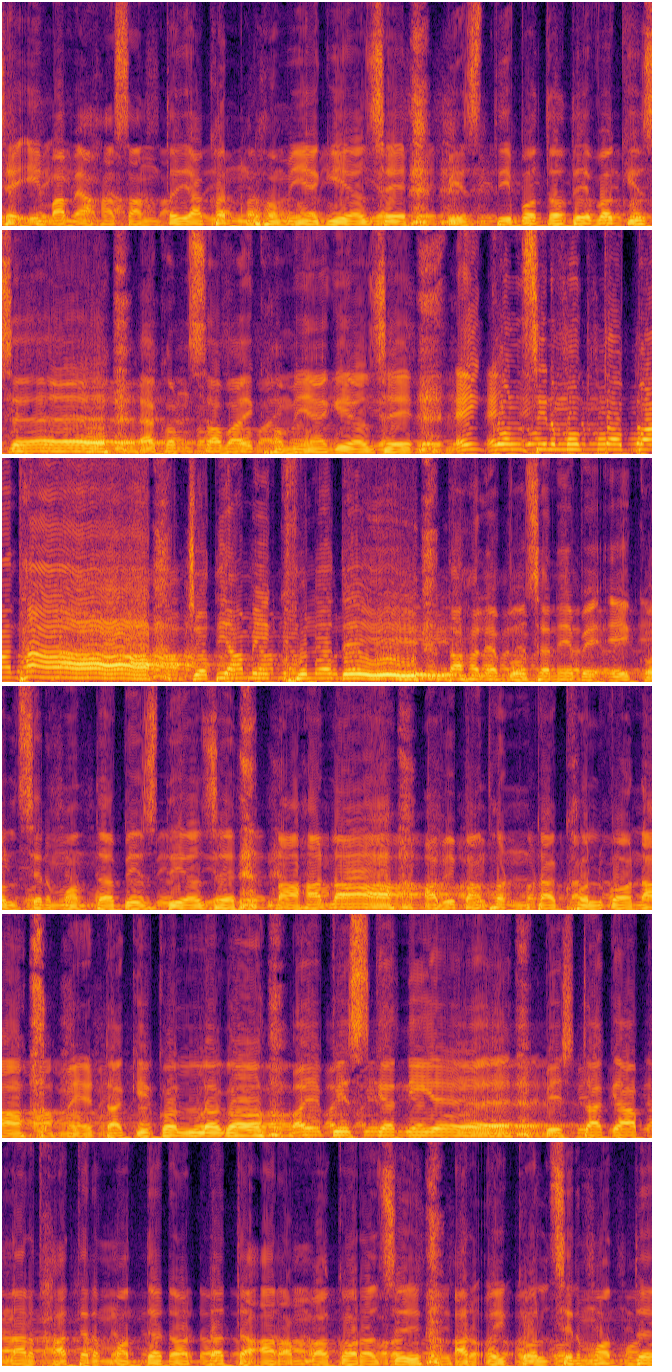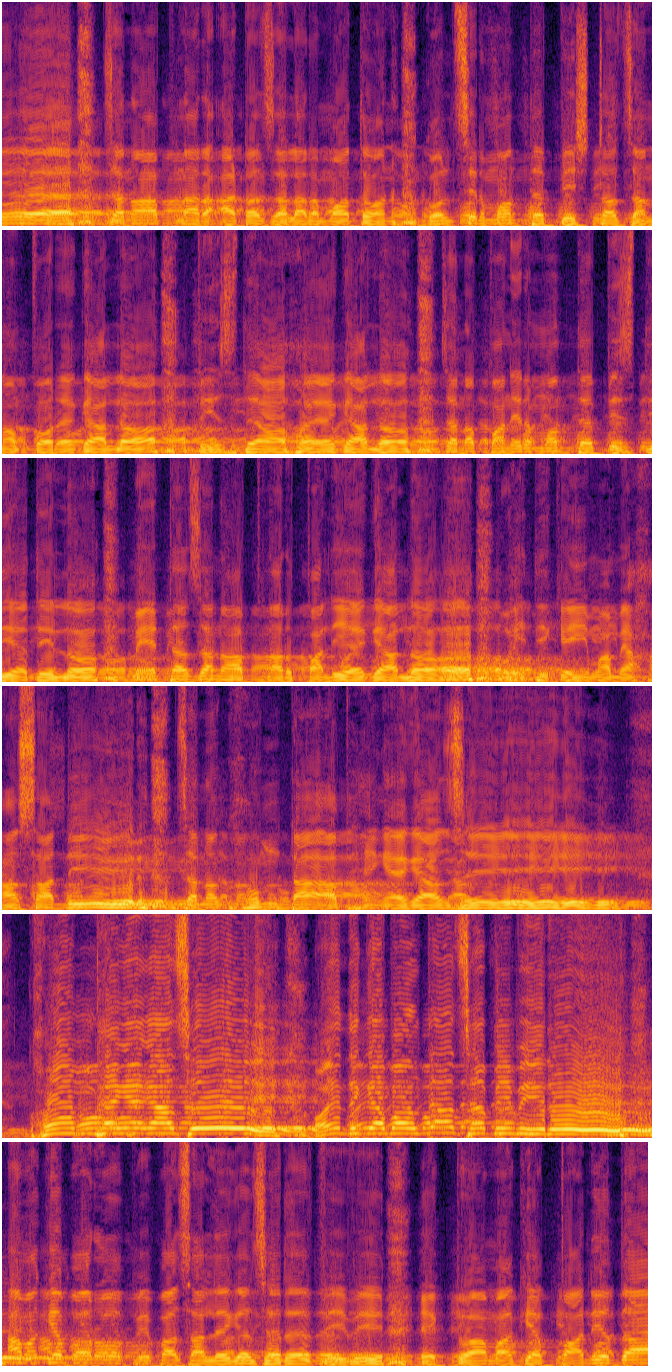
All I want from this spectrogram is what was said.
যে ইমামে হাসান তো এখন ঘুমিয়ে গিয়েছে। বিষ দিব তো দেব কিসে? এখন সবাই ঘুমিয়ে গিয়েছে। এই কলসির মুক্ত বাধা যদি আমি খুলে দেই তাহলে বুঝে নেবে এই কলসির মধ্যে বিষ দিয়েছে। না না আমি বাঁধনটা খুলবো না। মেয়েটা কি করল গো? ওই বিষকে নিয়ে বিষটাকে আপনার হাতের মধ্যে ডডাতে আরম্ভ করেছে। আর ওই কলসির মধ্যে যেন আপনার আটা জ্বালার মতন কলসির মধ্যে বিষটা যেন পড়ে গেল বিষ দেওয়া হয়ে গেল, যেন পানির মধ্যে বিষ দিয়ে দিল। মেয়েটা যেন আপনার পালিয়ে গেল। ওইদিকে ইমামে হাসানির যেন ঘুমটা ভেঙে গেছে। ঘুম ভেঙে গেছে। ওইদিকে বলতে আছে বিবি রে, আমাকে বড় পিপাসা লেগেছে রে বিবি, একটু আমাকে পানি দাও।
